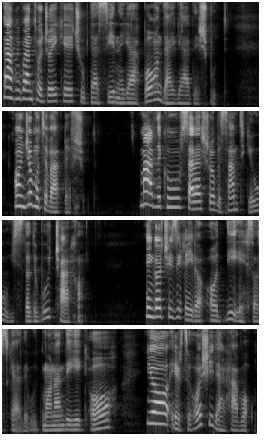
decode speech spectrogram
تقریبا تا جایی که چوب دستی نگهبان در گردش بود. آنجا متوقف شد. مرد کور سرش را به سمتی که او ایستاده بود چرخان انگار چیزی غیر عادی احساس کرده بود مانند یک آه یا ارتعاشی در هوا.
